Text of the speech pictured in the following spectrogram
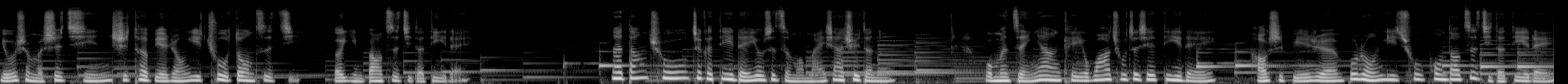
有什么事情是特别容易触动自己而引爆自己的地雷。那当初这个地雷又是怎么埋下去的呢？我们怎样可以挖出这些地雷，好使别人不容易触碰到自己的地雷，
